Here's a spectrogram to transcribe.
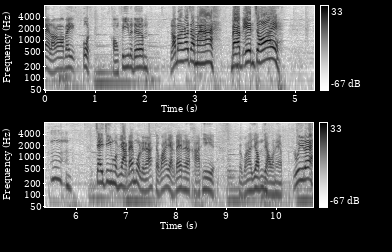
อแล้วก็ไปกดของฟรีเหมือนเดิม แล้วมันก็จะมาแบบเอนจอยใจจริงผมอยากได้หมดเลยนะ แต่ว่าอยากได้ในราคาที่แบบว่าย่อมเยานะครับลุยเลย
